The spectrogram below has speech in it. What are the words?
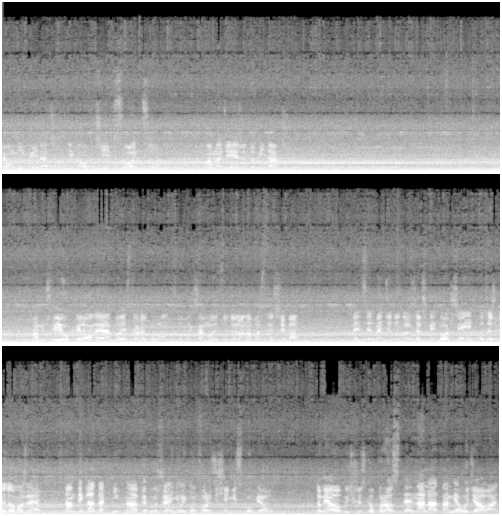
Ciągnik widać, nie słońcu. Mam nadzieję, że to widać. Mam drzwi uchylone, bo jest trochę gorąco. Tak samo jest uchylona boczna szyba, więc będzie to troszeczkę głośniej. Chociaż wiadomo, że w tamtych latach nikt na wygłuszeniu i komforcie się nie skupiał. To miało być wszystko proste, na lata miało działać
